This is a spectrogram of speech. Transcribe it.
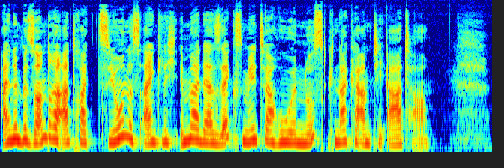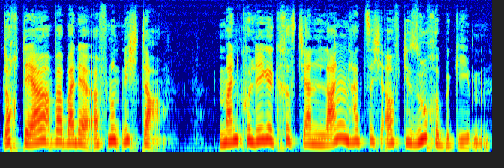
Eine besondere Attraktion ist eigentlich immer der sechs Meter hohe Nussknacker am Theater. Doch der war bei der Eröffnung nicht da. Mein Kollege Christian Lang hat sich auf die Suche begeben.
